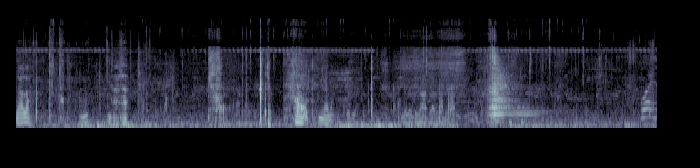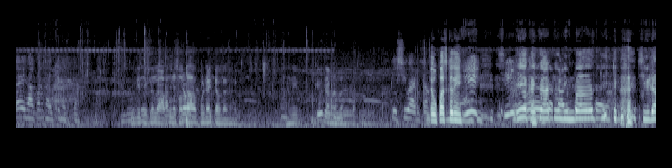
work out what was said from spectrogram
झाला. आपण स्वतः पुढ्यात ठेवला उपास करी. ए खायचा तू शिडा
